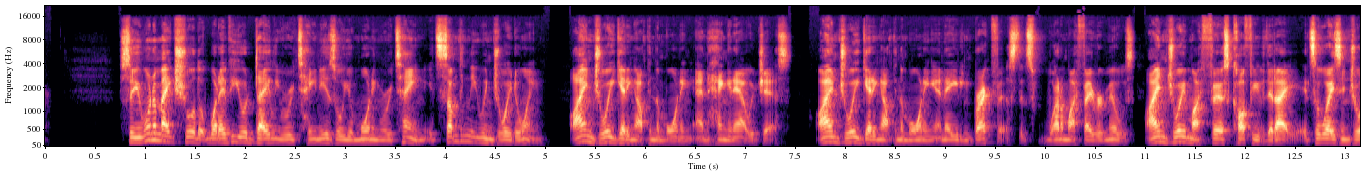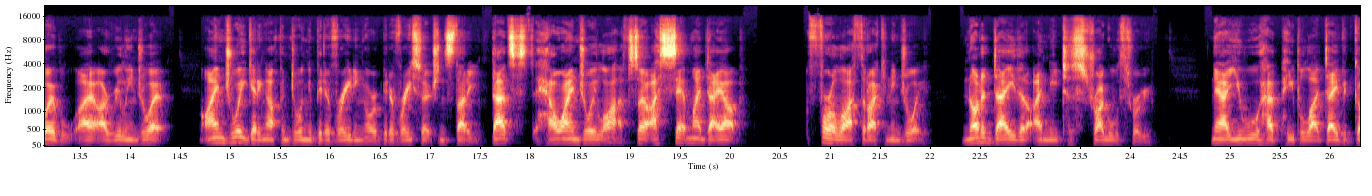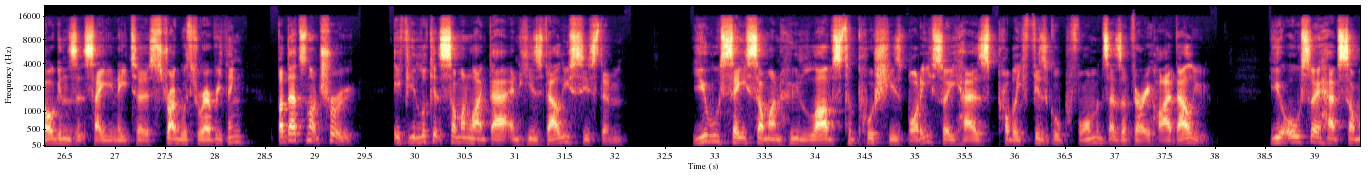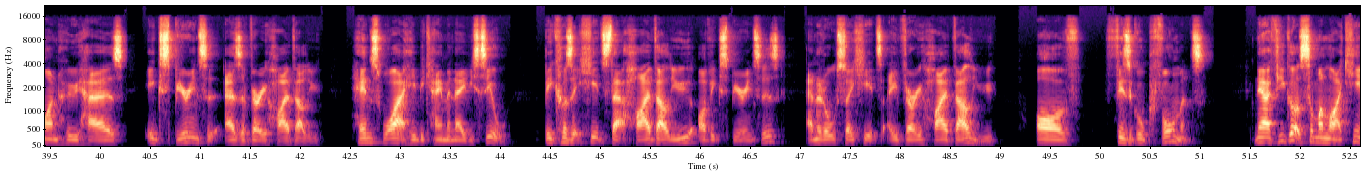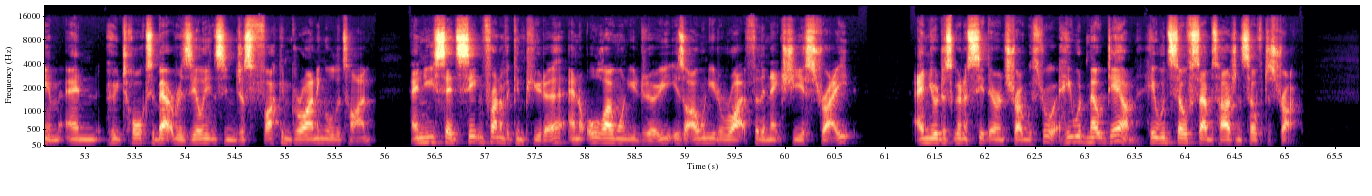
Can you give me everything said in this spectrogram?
So you want to make sure that whatever your daily routine is or your morning routine, it's something that you enjoy doing. I enjoy getting up in the morning and hanging out with Jess. I enjoy getting up in the morning and eating breakfast. It's one of my favorite meals. I enjoy my first coffee of the day. It's always enjoyable. I, I really enjoy it. I enjoy getting up and doing a bit of reading or a bit of research and study. That's how I enjoy life. So I set my day up for a life that I can enjoy. not a day that I need to struggle through. Now, you will have people like David Goggins that say you need to struggle through everything, but that's not true. If you look at someone like that and his value system, you will see someone who loves to push his body, so he has probably physical performance as a very high value. You also have someone who has experience as a very high value, hence why he became a Navy SEAL, because it hits that high value of experiences and it also hits a very high value of physical performance. Now, if you got someone like him and who talks about resilience and just fucking grinding all the time, and you said sit in front of a computer and all I want you to do is I want you to write for the next year straight, and you're just going to sit there and struggle through it, he would melt down. He would self sabotage and self destruct.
